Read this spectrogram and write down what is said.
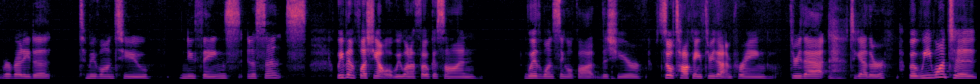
we're ready to to move on to new things in a sense. We've been fleshing out what we want to focus on with one single thought this year. Still talking through that and praying through that together. But we want to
